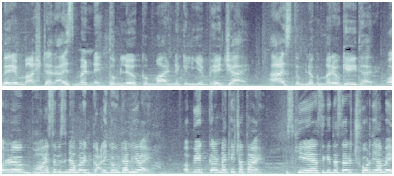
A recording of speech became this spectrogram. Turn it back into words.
मेरे मास्टर आइसमैन ने तुम लोग को मारने के लिए भेजा है। आज तुम लोग मरोगे इधर। और भाई साहब इसने हमारे गाड़ी को उठा लिया है। अब ये करना क्या चाहता है? इसकी ऐसे की तरह छोड़ दिया हमें।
